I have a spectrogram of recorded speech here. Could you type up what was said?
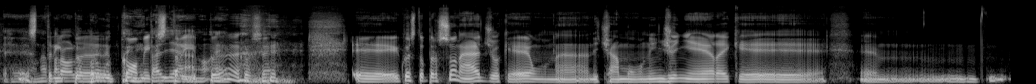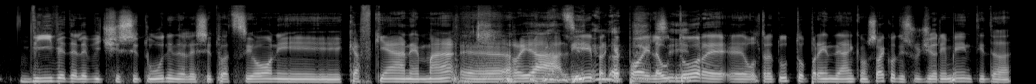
è strip, una parola comic italiano, strip ecco, sì. questo personaggio che è un, diciamo, un ingegnere che ehm, vive delle vicissitudini, delle situazioni kafkiane ma eh, reali, perché poi l'autore sì. eh, oltretutto prende anche un sacco di suggerimenti da,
